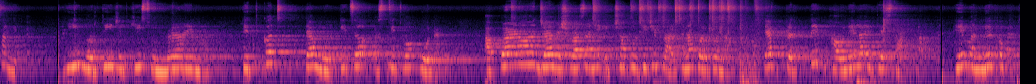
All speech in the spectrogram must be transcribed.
सांगितलं ही मूर्ती जितकी सुंदर आहे ना तितकंच त्या मूर्तीचं अस्तित्व खोल आहे आपण ज्या विश्वासाने इच्छापूर्तीची प्रार्थना करतो ना त्या प्रत्येक भावनेला इथे स्थान हे मंदिर फक्त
